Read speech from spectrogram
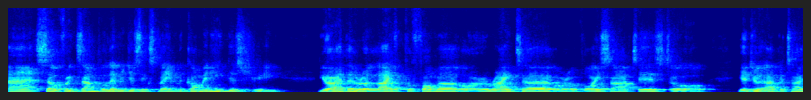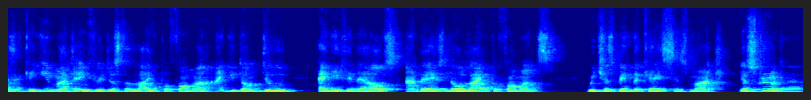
Uh, so, for example, let me just explain the common industry. You're either a live performer or a writer or a voice artist or you do advertising. Can you imagine if you're just a live performer and you don't do anything else and there is no live performance, which has been the case since March? You're screwed. Yeah.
